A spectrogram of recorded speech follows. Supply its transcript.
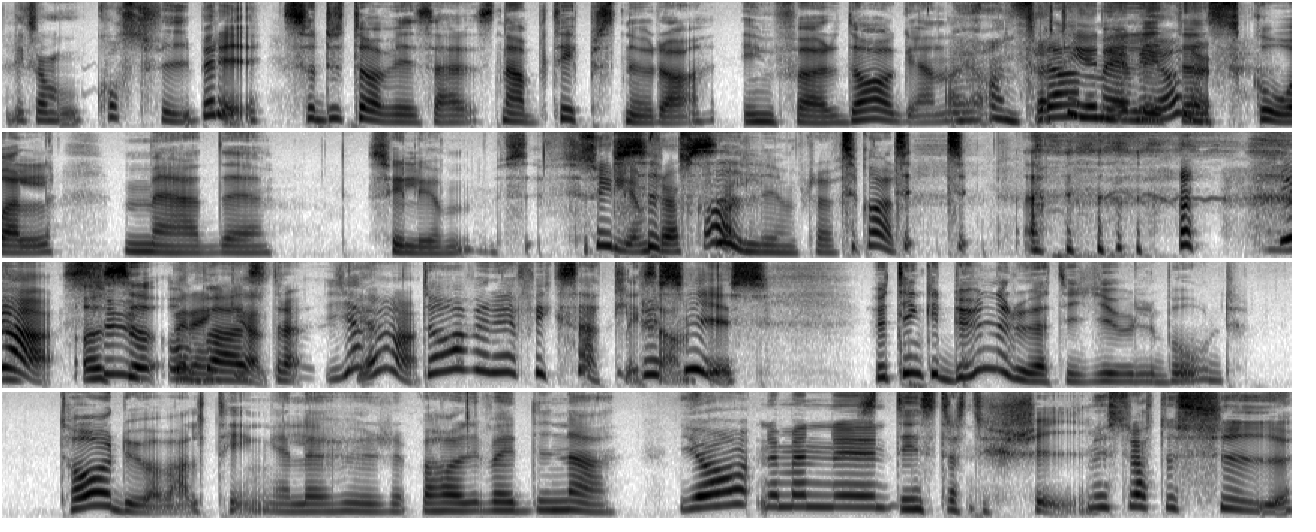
liksom, kostfiber i. så då tar vi så här snabbtips nu då inför dagen. Ja, jag antar Fram det är med det en vi gör liten nu. skål med eh, psyllium, Psylliumfröskal. psylliumfröskal. Ja, och superenkelt. Ja. då har vi det fixat. Liksom. Precis. Hur tänker du när du äter julbord? Tar du av allting? Eller hur, vad, har, vad är dina, Ja, nej men... Eh, din strategi? Min strategi?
